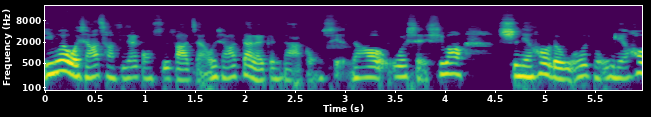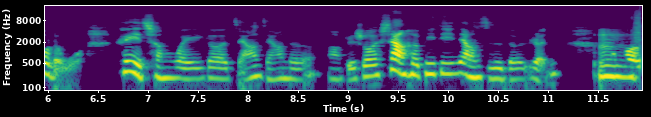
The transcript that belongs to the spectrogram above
因为我想要长期在公司发展，我想要带来更大的贡献，然后我想希望十年后的我，或者五年后的我，可以成为一个怎样怎样的啊，比如说像和 PD 那样子的人，嗯，然后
